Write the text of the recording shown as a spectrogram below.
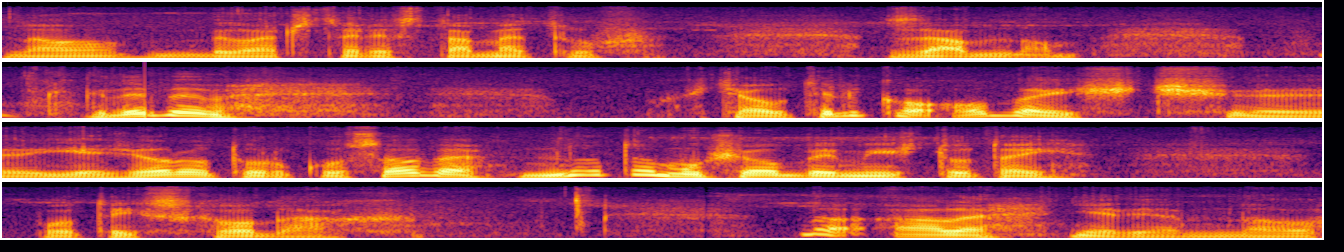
no była 400 metrów za mną. Gdybym chciał tylko obejść e, jezioro turkusowe, no to musiałbym iść tutaj po tych schodach. No ale nie wiem, no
